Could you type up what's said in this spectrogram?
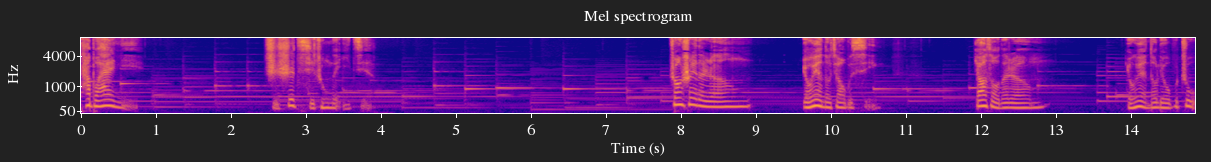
他不爱你，只是其中的一件。装睡的人永远都叫不醒，要走的人永远都留不住。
